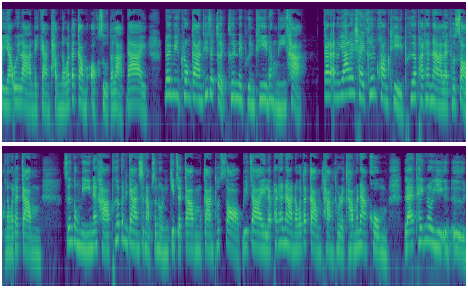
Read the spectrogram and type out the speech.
ระยะเวลาในการทำนวัตกรรมออกสู่ตลาดได้ โดยมีโครงการที่จะเกิดขึ้นในพื้นที่ดังนี้ค่ะ การอนุญาตให้ใช้คลื่นความถี่เพื่อพัฒนาและทดสอบนวัตกรรม ซึ่งตรงนี้นะคะเพื่อเป็นการสนับสนุนกิจกรรม การทดสอบวิจัย และพัฒนานวัตกรรมทางโทรคมนาคม และเทคโนโลยีอื่น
